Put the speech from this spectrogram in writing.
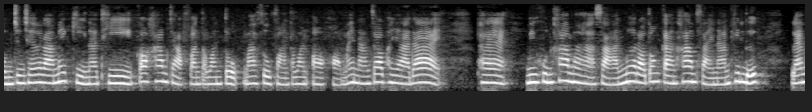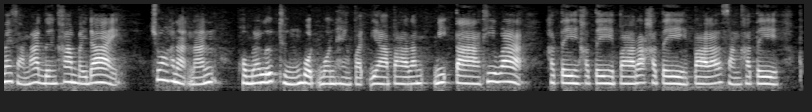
ผมจึงใช้เวลาไม่กี่นาทีก็ข้ามจากฝั่งตะวันตกมาสู่ฝั่งตะวันออกของแม่น้ำเจ้าพระยาได้ แพมีคุณค่ามหาศาลเมื่อเราต้องการข้ามสายน้ำที่ลึก และไม่สามารถเดินข้ามไปได้ ช่วงขณะนั้นผมระลึกถึงบทมนแห่งปรัชญาปารมิตาที่ว่าคเตคเต ปาระคเต ปาระสังคเต โพ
